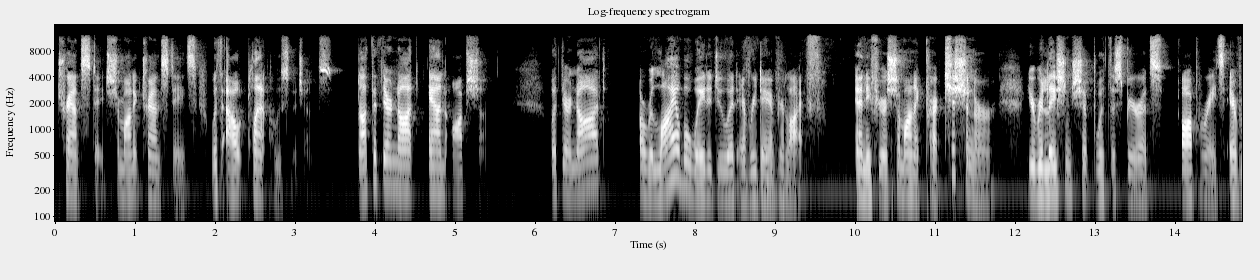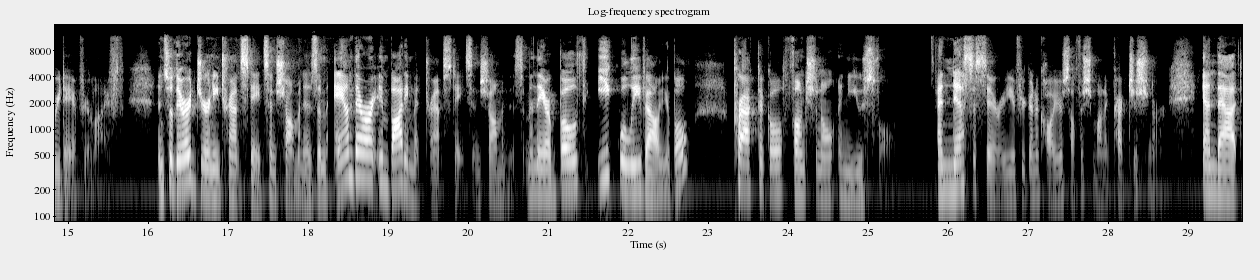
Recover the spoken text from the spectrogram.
trance states, shamanic trance states, without plant hallucinogens. Not that they're not an option, but they're not a reliable way to do it every day of your life. And if you're a shamanic practitioner, your relationship with the spirits operates every day of your life. And so there are journey trance states in shamanism, and there are embodiment trance states in shamanism. And they are both equally valuable, practical, functional, and useful and necessary if you're going to call yourself a shamanic practitioner. And that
